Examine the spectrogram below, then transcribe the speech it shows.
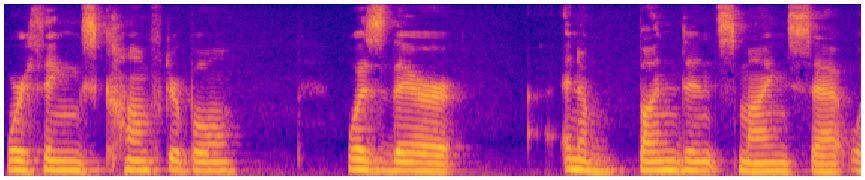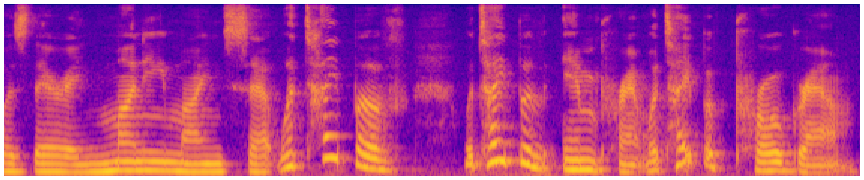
Were things comfortable? Was there an abundance mindset? Was there a money mindset? What type of what type of imprint, what type of program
